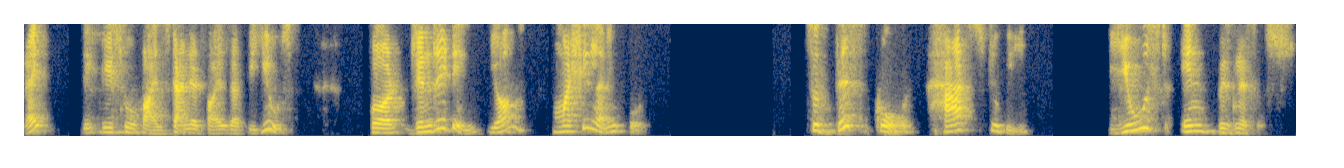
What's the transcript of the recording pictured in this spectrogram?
right? The, these two files, standard files that we use for generating your machine learning code. So this code has to be used in businesses.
